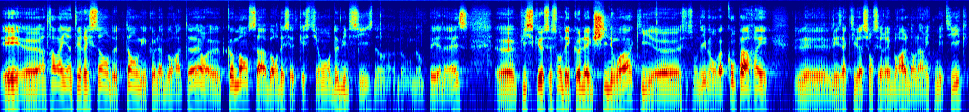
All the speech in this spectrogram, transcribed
Et euh, un travail intéressant de Tang et collaborateurs euh, commence à aborder cette question en 2006 dans, dans, PNS, puisque ce sont des collègues chinois qui se sont dit, mais on va comparer les, activations cérébrales dans l'arithmétique,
